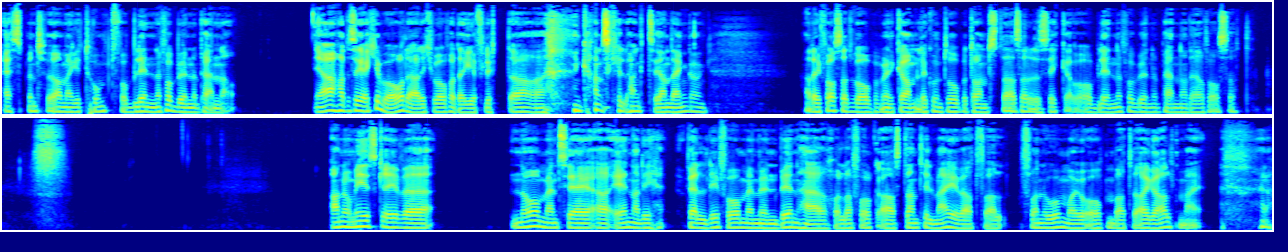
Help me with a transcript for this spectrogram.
Espen spør om jeg er tomt for Blindeforbundet-penner. Ja, hadde sikkert ikke vært det, hadde ikke vært for at jeg flytta ganske langt siden den gang. Hadde jeg fortsatt vært på mitt gamle kontor på Tonstad, så hadde det sikkert vært Blindeforbundet-penner der fortsatt. Anomi skriver nå mens jeg er en av de veldig få med munnbind her, holder folk avstand til meg i hvert fall, for noe må jo åpenbart være galt med meg.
